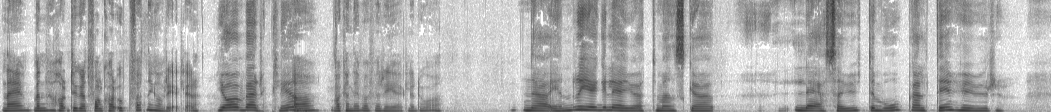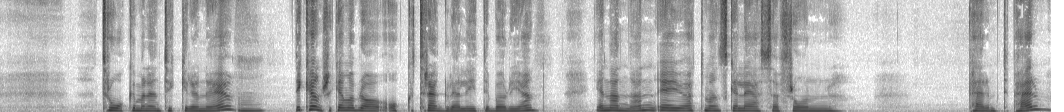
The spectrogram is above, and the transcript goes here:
nej, men har, tycker du att folk har uppfattning av regler? ja verkligen. Ja, vad kan det vara för regler då? Nej, en regel är ju att man ska läsa ut en bok alltid, hur tråkig man än tycker den är. Mm. Det kanske kan vara bra att traggla lite i början. En annan är ju att man ska läsa från perm till perm.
